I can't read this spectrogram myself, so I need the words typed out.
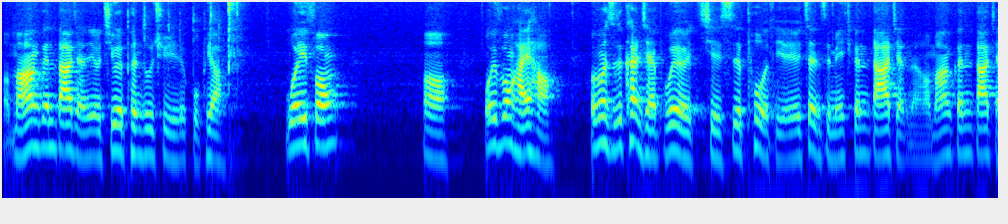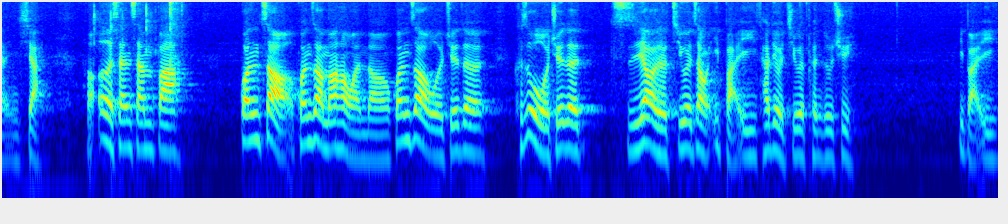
马上跟大家讲有机会喷出去的股票，微风，哦，微风还好。微风只是看起来不会有解释破底，有一阵子没跟大家讲了，我马上跟大家讲一下。好，二三三八，关照，关照蛮好玩的哦。关照，我觉得，可是我觉得只要有机会涨一百一，它就有机会喷出去。一百一，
